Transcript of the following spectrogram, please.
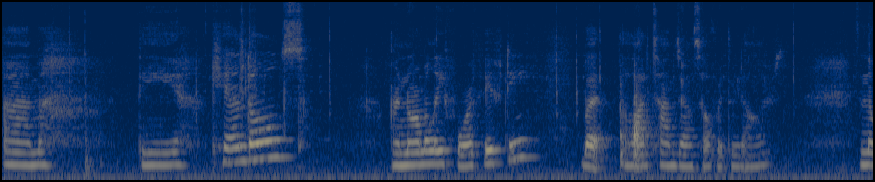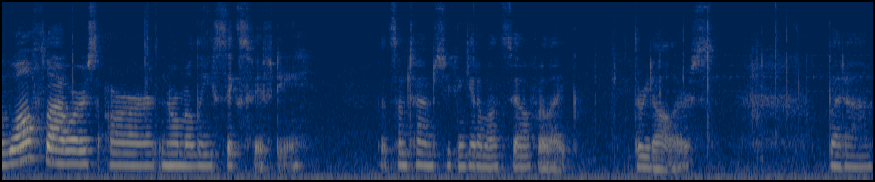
Um, the candles are normally four fifty, but a lot of times they're on sale for three dollars. And the wallflowers are normally six fifty, but sometimes you can get them on sale for like three dollars. But um,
